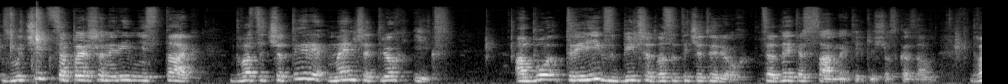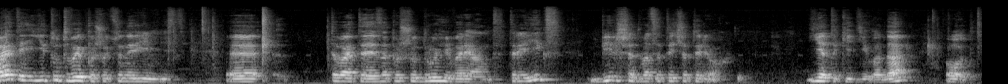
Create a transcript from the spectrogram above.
Звучить ця перша нерівність так: 24 менше 3х. Або 3х більше 24. Це одне й те ж саме, тільки що сказав. Давайте її тут випишу, цю нерівність. Е, давайте я запишу другий варіант. 3х більше 24. Є таке діло, да? От.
